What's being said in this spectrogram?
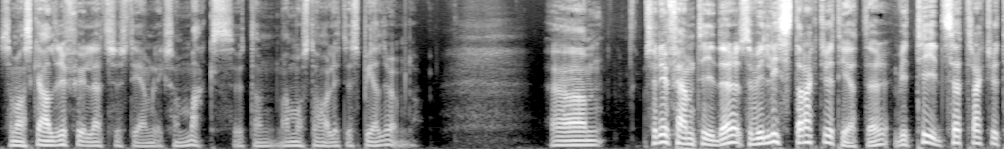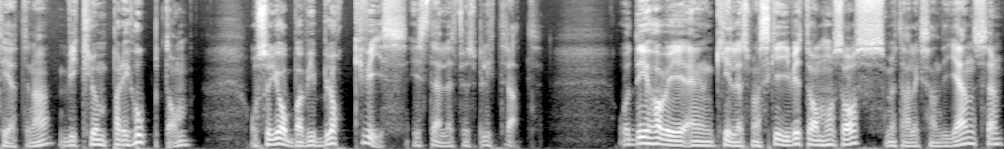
Så man ska aldrig fylla ett system liksom max, utan man måste ha lite spelrum. Då. Um, så det är fem tider. Så vi listar aktiviteter, vi tidsätter aktiviteterna, vi klumpar ihop dem och så jobbar vi blockvis istället för splittrat. Och det har vi en kille som har skrivit om hos oss som heter Alexander Jensen.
